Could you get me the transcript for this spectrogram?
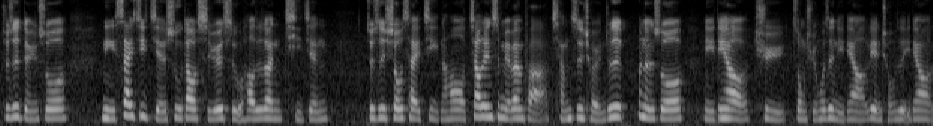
就是等于说你赛季结束到十月十五号这段期间，就是休赛季，然后教练是没办法强制球员，就是不能说你一定要去总训，或是你一定要练球，或是一定要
